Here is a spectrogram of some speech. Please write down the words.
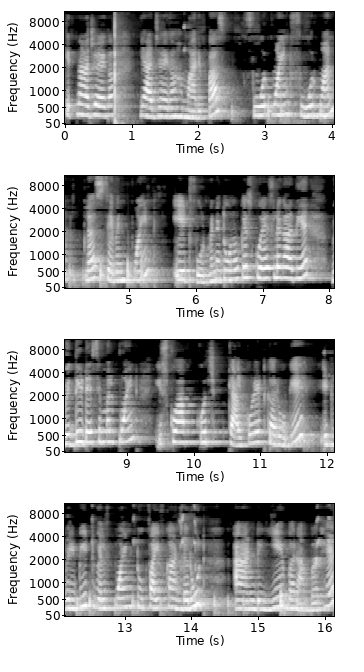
कितना आ जाएगा? ये आ जाएगा हमारे पास four point four one plus seven point eight four. मैंने दोनों के स्क्वायर्स लगा दिए विद द डेसिमल पॉइंट इसको आप कुछ कैलकुलेट करोगे it will be twelve point two five का अंडर रूट एंड ये बराबर है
